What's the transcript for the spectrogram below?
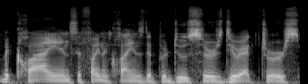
the clients, the final clients, the producers, directors.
